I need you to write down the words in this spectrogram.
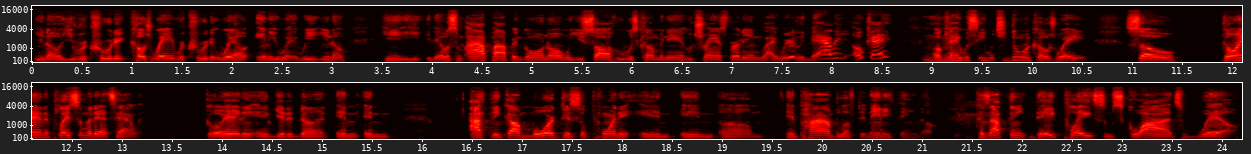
you know, you recruited, Coach Wade recruited well anyway. We, you know, he, he there was some eye popping going on when you saw who was coming in, who transferred him. Like, really, Valley? Okay, mm-hmm. okay, we see what you're doing, Coach Wade. So go ahead and play some of that talent. Go ahead and, and get it done. And and I think I'm more disappointed in in um in Pine Bluff than anything though, because I think they played some squads well.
